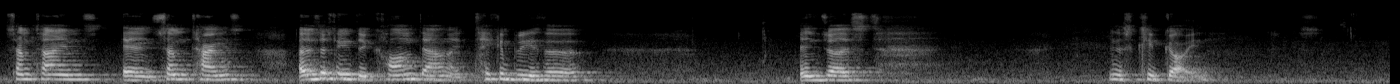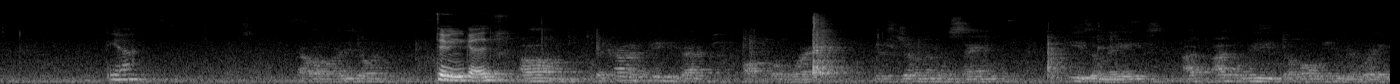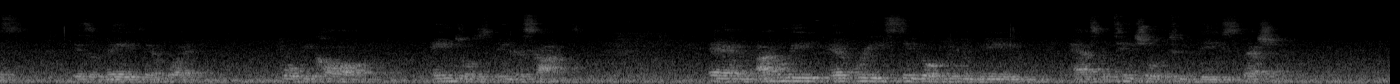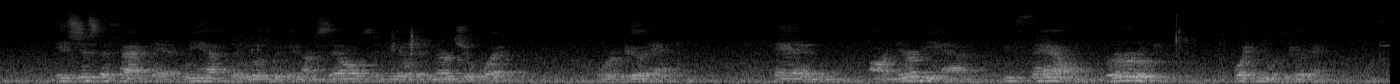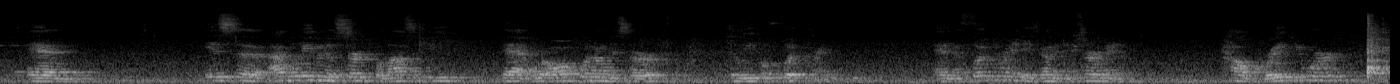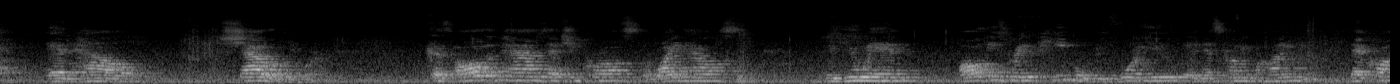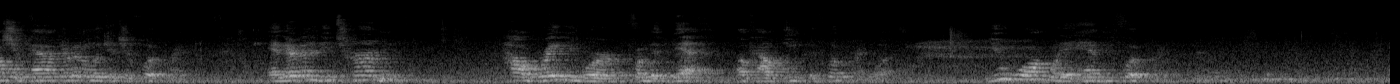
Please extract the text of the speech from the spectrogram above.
sometimes and sometimes I just need to calm down, like take a breather and just and just keep going. Yeah, Hello, how you doing? doing good. Um, to kind of piggyback off of what this gentleman was saying, he's amazed. I, I believe the whole human race is amazed at what, what we call angels in disguise. And I believe every single human being has potential to be special. It's just the fact that we have to look within ourselves and be able to nurture what we're good at. And on your behalf, you found early what you was good at. And it's, uh, I believe in a certain philosophy that we're all put on this earth to leave a footprint. And the footprint is gonna determine how great you were and how shallow you were. Because all the paths that you crossed, the White House, the UN, all these great people before you and that's coming behind you that cross your path, they're gonna look at your footprint. And they're gonna determine how great you were from the depth of how deep the footprint was. You walk with a heavy footprint.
